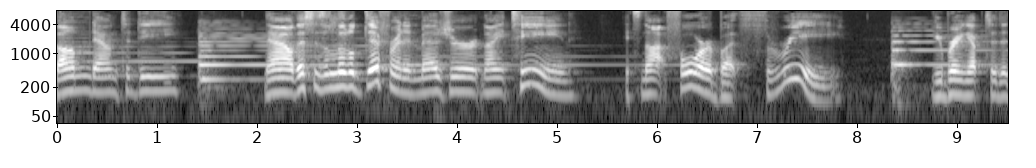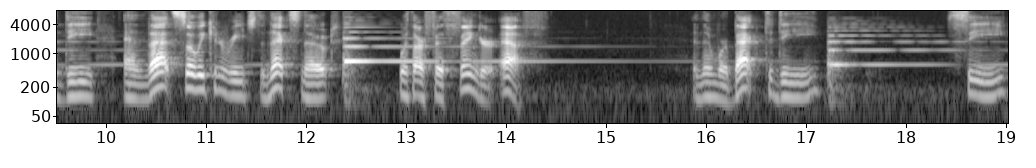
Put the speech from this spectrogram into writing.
thumb down to D. Now, this is a little different in measure 19. It's not 4, but 3 you bring up to the D, and that's so we can reach the next note with our fifth finger, F. And then we're back to D, C,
